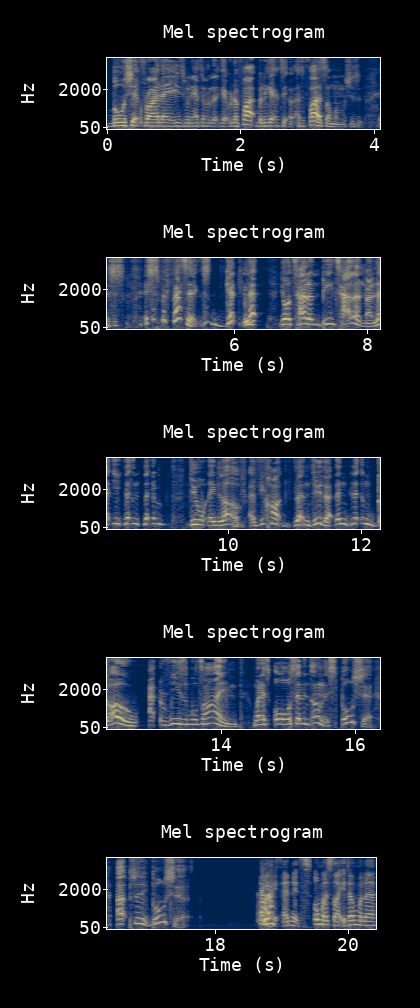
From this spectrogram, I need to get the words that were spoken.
bullshit Fridays when they have to get rid of fire when they get to, have to fire someone, which is it's just it's just pathetic. Just get mm. let your talent be talent, man. Let you let them let them do what they love. If you can't let them do that, then let them go at a reasonable time when it's all said and done. It's bullshit, absolute bullshit. And Right, and it's almost like you don't want to,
